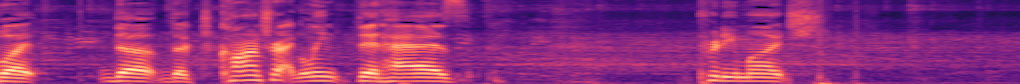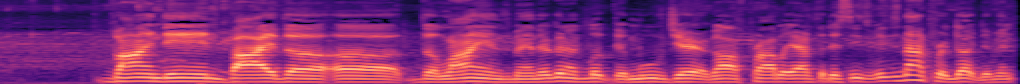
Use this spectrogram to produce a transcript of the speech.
but the the contract link that has pretty much bind in by the uh the Lions, man. They're gonna look to move Jared Goff probably after the season. He's not productive, and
